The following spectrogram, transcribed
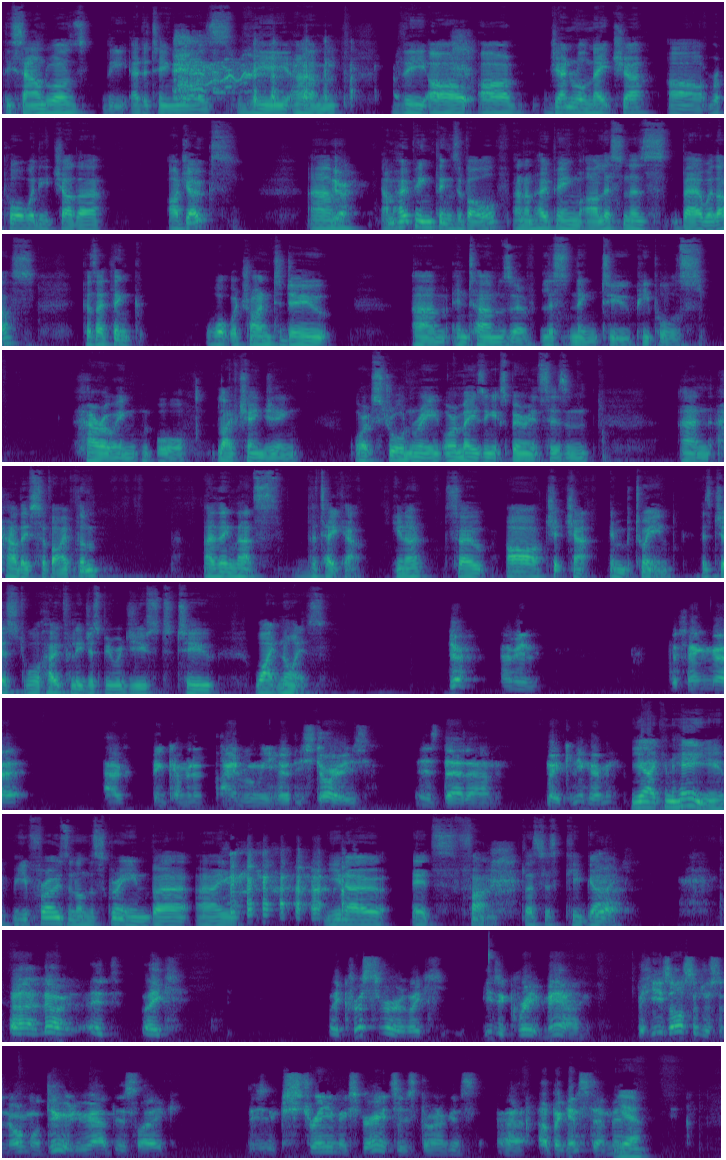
the sound was, the editing was, the um, the our our general nature, our rapport with each other, our jokes. Um, Yeah. I'm hoping things evolve, and I'm hoping our listeners bear with us because I think what we're trying to do um, in terms of listening to people's harrowing or life changing or extraordinary or amazing experiences and and how they survived them. I think that's the takeout, you know? So our chit chat in between is just will hopefully just be reduced to white noise. Yeah, I mean, the thing that I've been coming to mind when we hear these stories is that, um, wait, can you hear me? Yeah, I can hear you. You're frozen on the screen, but I, you know, it's fun. Let's just keep going. Yeah. Uh, no, it's like, like Christopher, like he's a great man, but he's also just a normal dude who had this like these extreme experiences thrown against uh, up against him, and Yeah.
